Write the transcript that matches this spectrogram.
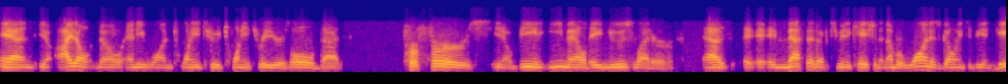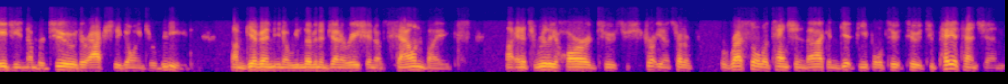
and you know I don't know anyone 22, 23 years old that prefers you know being emailed a newsletter as a, a, method of communication that number one is going to be engaging number two they're actually going to read um, given you know we live in a generation of sound bites uh, and it's really hard to, to you know sort of wrestle attention back and get people to to to pay attention.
